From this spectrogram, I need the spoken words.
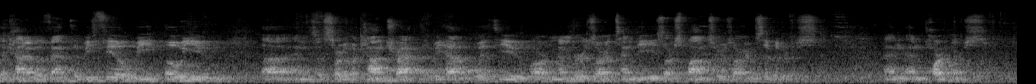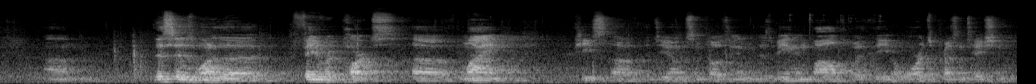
the kind of event that we feel we owe you. Uh, and it's a sort of a contract that we have with you, our members, our attendees, our sponsors, our exhibitors, and, and partners. Um, this is one of the favorite parts of my piece of the GEOINT Symposium is being involved with the awards presentation.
